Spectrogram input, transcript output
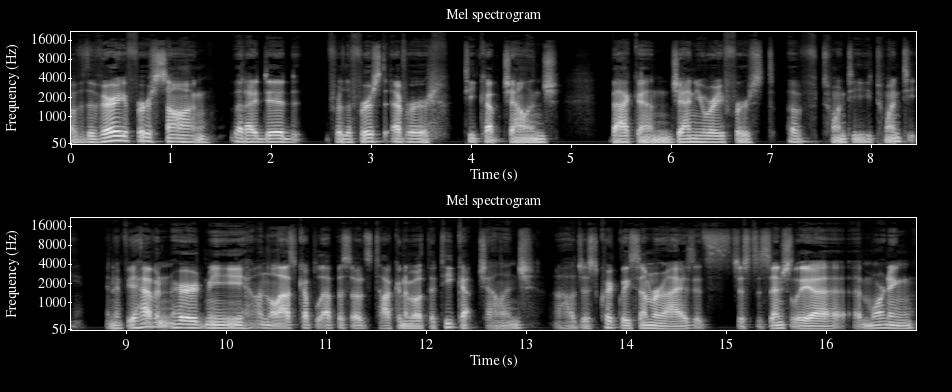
of the very first song that I did for the first ever teacup challenge back on January 1st of 2020. And if you haven't heard me on the last couple episodes talking about the teacup challenge, I'll just quickly summarize. It's just essentially a, a morning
